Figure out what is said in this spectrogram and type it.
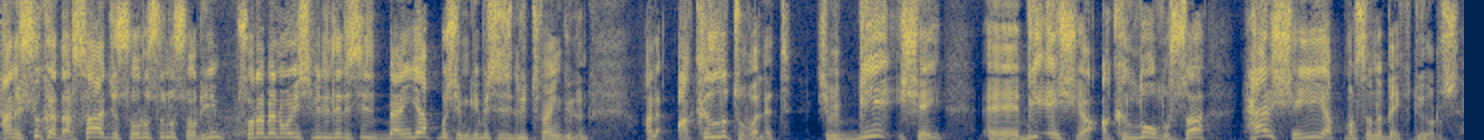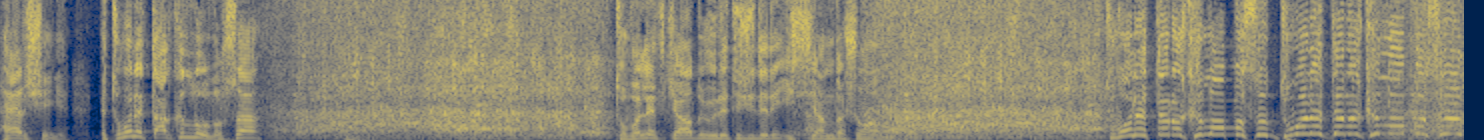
Hani şu kadar sadece sorusunu sorayım. Sonra ben o esprileri siz ben yapmışım gibi siz lütfen gülün. Hani akıllı tuvalet. Şimdi bir şey e, bir eşya akıllı olursa her şeyi yapmasını bekliyoruz. Her şeyi. E tuvalet de akıllı olursa... Tuvalet kağıdı üreticileri isyanda şu anda. Tuvaletler akıllanmasın, tuvaletler akıllanmasın.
